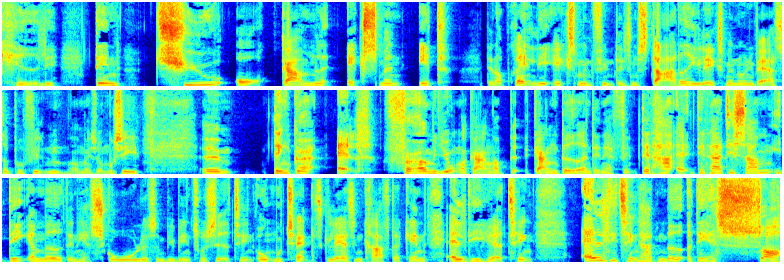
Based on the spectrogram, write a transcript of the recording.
kedelig. Den 20 år gamle X-Men 1, den oprindelige X-Men-film, der ligesom startede hele X-Men-universet på filmen, om man så må sige, øhm, den gør alt 40 millioner gange, gange bedre end den her film. Den har, den har de samme idéer med, den her skole, som vi bliver introduceret til, en ung mutant, der skal lære sin kræfter at kende, alle de her ting. Alle de ting har den med, og det er så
